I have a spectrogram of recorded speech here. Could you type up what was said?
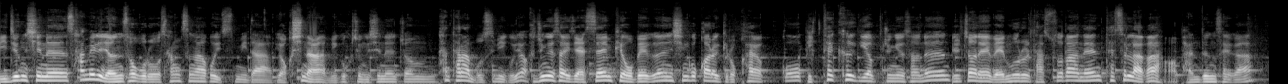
미 증시는 3일 연속으로 상승하고 있습니다. 역시나 미국 증시는 좀 탄탄한 모습이고요. 그 중에서 이제 S&P 500은 신고가를 기록하였고 빅테크 기업 중에서는 일전에 매물을 다 쏟아낸 테슬라가 어, 반등세가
